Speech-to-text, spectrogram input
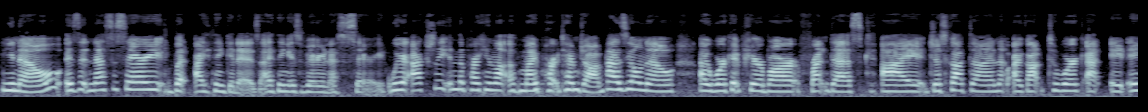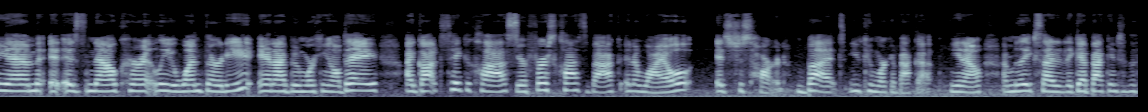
You know, is it necessary? But I think it is. I think it's very necessary. We're actually in the parking lot of my part-time job. As y'all know, I work at Pure Barre front desk. I just got done. I got to work at 8 a.m. It is now currently 1.30 and I've been working all day. I got to take a class, your first class back in a while it's just hard, but you can work it back up, you know? I'm really excited to get back into the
